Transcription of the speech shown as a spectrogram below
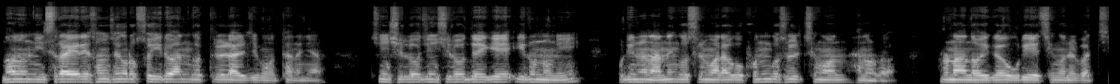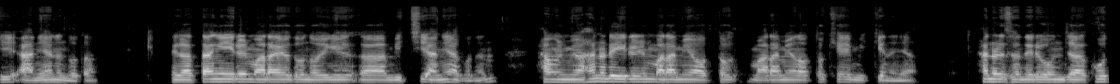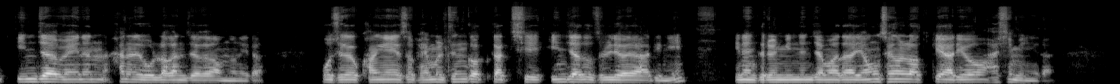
너는 이스라엘의 선생으로서 이러한 것들을 알지 못하느냐? 진실로 진실로 내게 이르노니 우리는 아는 것을 말하고 본 것을 증언하노라. 그러나 너희가 우리의 증언을 받지 아니하는도다. 내가 땅의 일을 말하여도 너희가 믿지 아니하거든. 하물며 하늘의 일을 말하며 어떠, 말하면 어떻게 믿겠느냐? 하늘에서 내려온 자 곧 인자 외에는 하늘에 올라간 자가 없느니라. 모세가 광야에서 뱀을 든 것 같이 인자도 들려야 하리니 이는 그를 믿는 자마다 영생을 얻게 하려 하심이니라.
